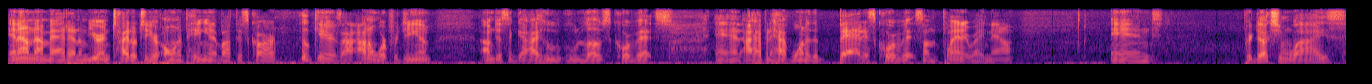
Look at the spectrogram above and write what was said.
and I'm not mad at them. You're entitled to your own opinion about this car. Who cares? I, I don't work for GM. I'm just a guy who who loves Corvettes and I happen to have one of the baddest Corvettes on the planet right now. And production wise,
